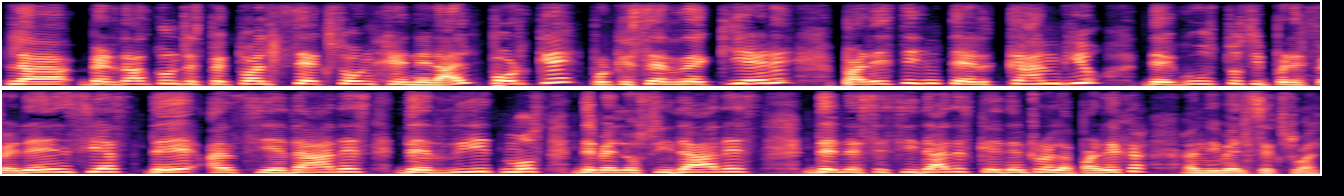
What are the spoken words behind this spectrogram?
la verdad con respecto al sexo en general. ¿Por qué? Porque se requiere para este intercambio de gustos y preferencias, de ansiedades, de ritmos, de velocidades, de necesidades que hay dentro de la pareja a nivel sexual.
